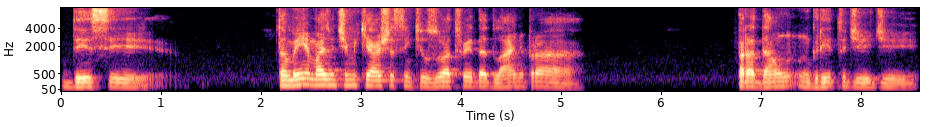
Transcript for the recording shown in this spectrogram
desse. Também é mais um time que acha assim que usou a trade deadline para para dar um, um, grito de, de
